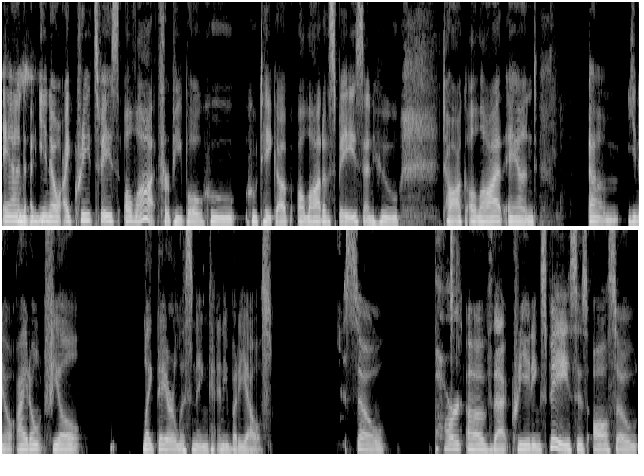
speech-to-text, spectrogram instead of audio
And Mhm. you know i create space a lot for people who who take up a lot of space and who talk a lot. And um you know i don't feel like they are listening to anybody else. So part of that creating space is also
